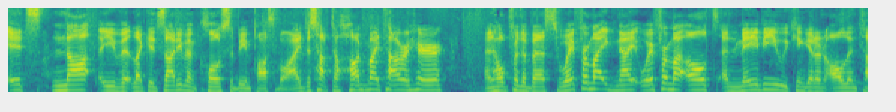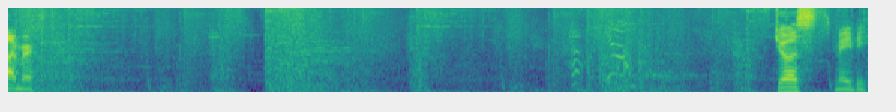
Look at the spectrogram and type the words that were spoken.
it's not even, like, it's not even close to being possible. I just have to hug my tower here and hope for the best. Wait for my ignite, wait for my ult, and maybe we can get an all-in timer. Just maybe.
